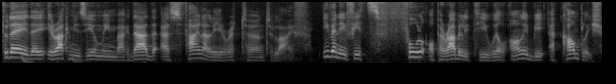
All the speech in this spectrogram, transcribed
Today, the Iraq Museum in Baghdad has finally returned to life. Even if its full operability will only be accomplished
